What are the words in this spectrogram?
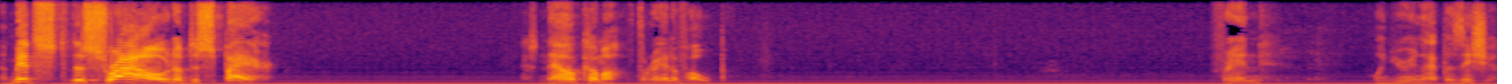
Amidst the shroud of despair, has now come a thread of hope. Friend, when you're in that position,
